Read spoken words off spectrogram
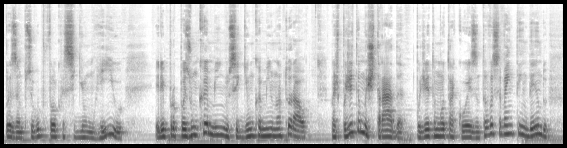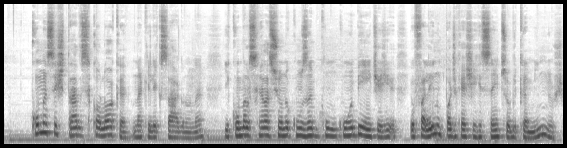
Por exemplo, se o grupo falou que seguir um rio, ele propôs um caminho, seguir um caminho natural. Mas podia ter uma estrada, podia ter uma outra coisa. Então você vai entendendo como essa estrada se coloca naquele hexágono, né? E como ela se relaciona com, os, com, com o ambiente. Eu falei num podcast recente sobre caminhos,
